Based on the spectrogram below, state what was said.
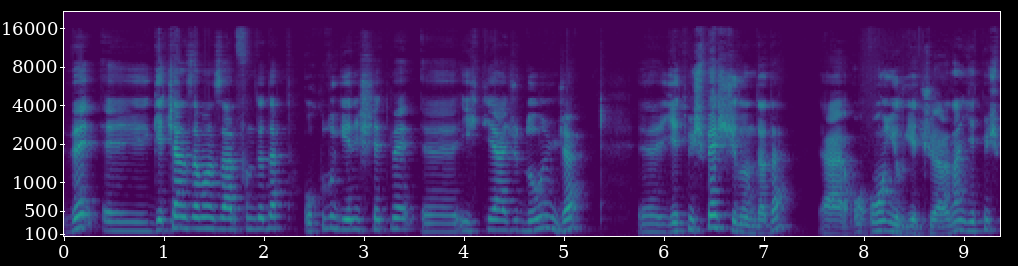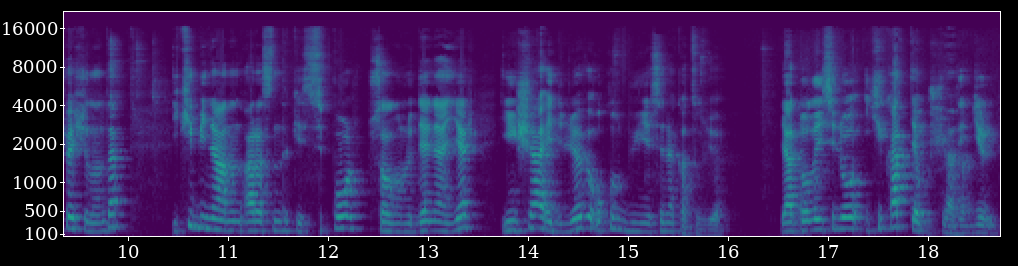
Ve e, geçen zaman zarfında da okulu genişletme e, ihtiyacı doğunca e, 75 yılında da yani 10 yıl geçiyor aradan 75 yılında iki binanın arasındaki spor salonu denen yer inşa ediliyor ve okul bünyesine katılıyor. Ya dolayısıyla o iki kat ya şimdi gir.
